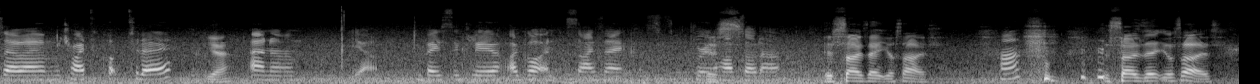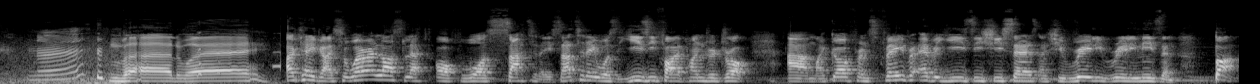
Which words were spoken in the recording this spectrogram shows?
So um, we tried to cop today. Yeah. And um, yeah, basically I got a size 8 because it's three and a half sold out. Is size 8 your size? Huh? is size 8 your size? No. Bad way. okay guys, so where I last left off was Saturday. Saturday was the Yeezy 500 drop. Uh, my girlfriend's favorite ever Yeezy, she says, and she really, really needs them. But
